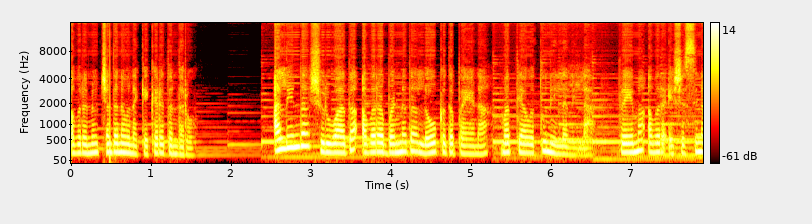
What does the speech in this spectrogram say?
ಅವರನ್ನು ಚಂದನವನಕ್ಕೆ ಕರೆತಂದರು. ಅಲ್ಲಿಂದ ಶುರುವಾದ ಅವರ ಬಣ್ಣದ ಲೋಕದ ಪಯಣ ಮತ್ಯಾವತ್ತೂ ನಿಲ್ಲಲಿಲ್ಲ. ಪ್ರೇಮ ಅವರ ಯಶಸ್ಸಿನ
